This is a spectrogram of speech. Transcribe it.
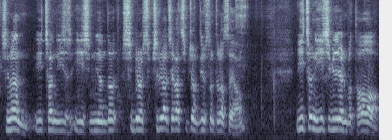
지난 2020년도 11월 17일 날 제가 직접 뉴스를 들었어요. 2021년부터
